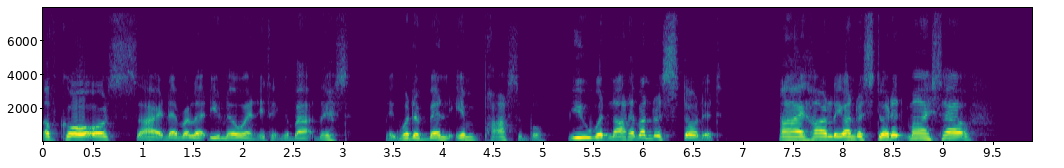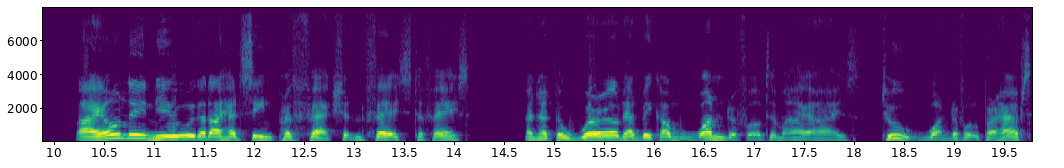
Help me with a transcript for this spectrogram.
Of course, I never let you know anything about this. It would have been impossible. You would not have understood it. I hardly understood it myself. I only knew that I had seen perfection face to face, and that the world had become wonderful to my eyes, too wonderful, perhaps,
